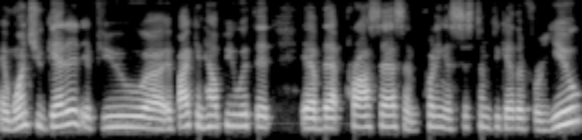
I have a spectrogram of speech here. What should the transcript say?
And once you get it, if you uh, if I can help you with it, of that process and putting a system together for you,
